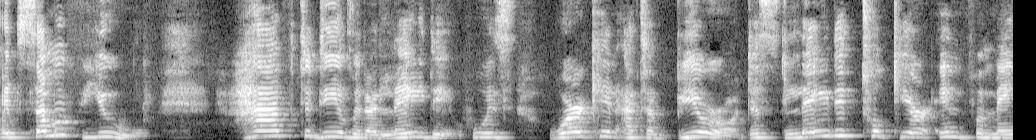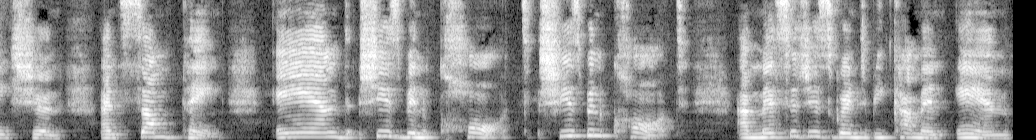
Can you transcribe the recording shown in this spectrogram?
if some of you have to deal with a lady who is working at a bureau. This lady took your information and something, and she's been caught. She's been caught. A message is going to be coming in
